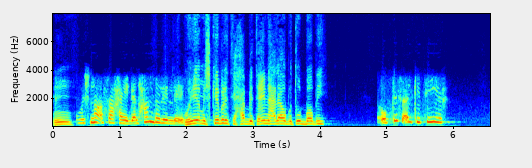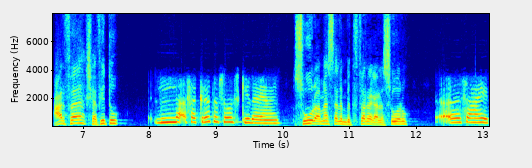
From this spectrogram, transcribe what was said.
مم. ومش ناقصة حاجة الحمد لله. وهي مش كبرت يا حبة عيني عليها وبتقول بابي؟ وبتسأل كتير. عارفة؟ شافته؟ لا فاكراه تشاش كده يعني. صورة مثلا بتتفرج على صوره؟ آه ساعات.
